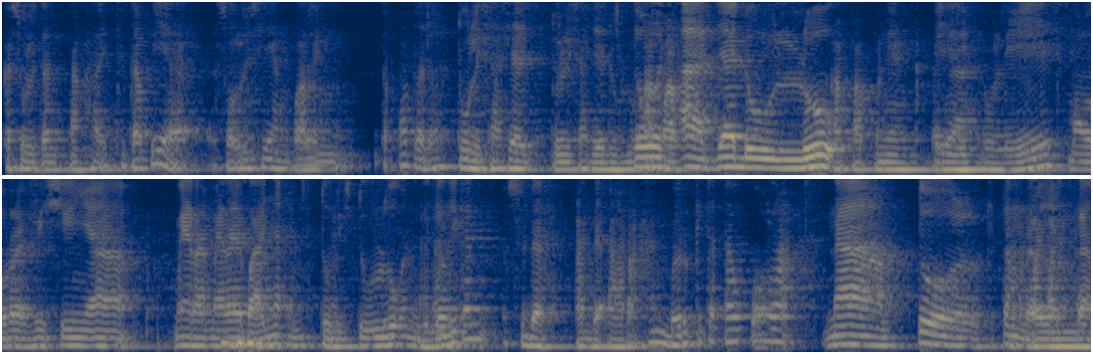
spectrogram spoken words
kesulitan tentang hal itu. Tapi ya solusi yang paling tepat adalah tulis saja tulis saja dulu. Tulis Apa- aja dulu. apa pun yang Iya. ingin ditulis. Mau revisinya merah-merah banyak tulis dulu kan gitu. Nanti kan sudah ada arahan baru kita tahu pola. Nah betul. Kita apa yang mendapatkan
